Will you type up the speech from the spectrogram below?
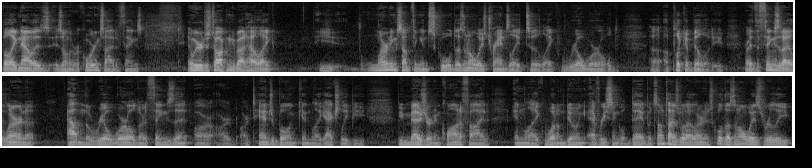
but like now is is on the recording side of things. And we were just talking about how like learning something in school doesn't always translate to like real world uh, applicability, right? The things that I learn uh, out in the real world are things that are, are are tangible and can like actually be be measured and quantified in like what I'm doing every single day. But sometimes what I learn in school doesn't always really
